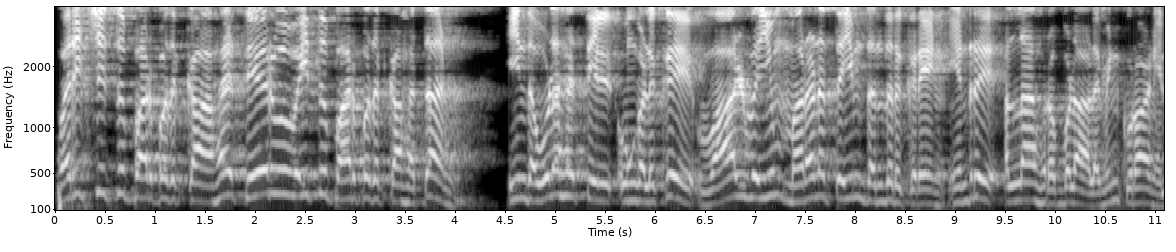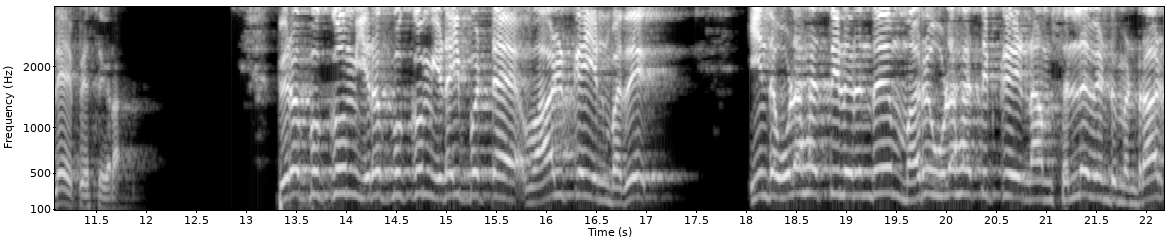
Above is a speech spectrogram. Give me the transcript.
பரீட்சித்து பார்ப்பதற்காக தேர்வு வைத்து பார்ப்பதற்காகத்தான் இந்த உலகத்தில் உங்களுக்கு வாழ்வையும் மரணத்தையும் தந்திருக்கிறேன் என்று அல்லாஹ் ரபுல் ஆலமின் குரானிலே பேசுகிறார். பிறப்புக்கும் இறப்புக்கும் இடைப்பட்ட வாழ்க்கை என்பது இந்த உலகத்திலிருந்து மறு உலகத்திற்கு நாம் செல்ல வேண்டுமென்றால்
